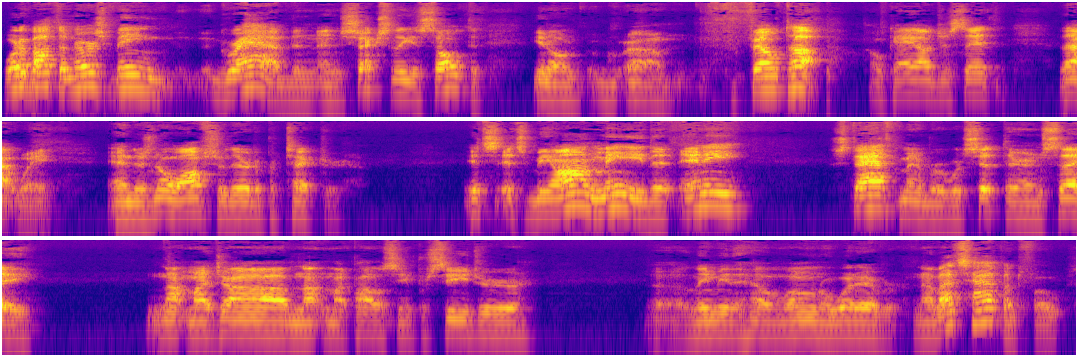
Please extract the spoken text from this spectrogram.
what about the nurse being grabbed and, and sexually assaulted you know um, felt up okay i'll just say it that way and there's no officer there to protect her it's it's beyond me that any staff member would sit there and say not my job not my policy and procedure uh, leave me the hell alone or whatever. Now that's happened, folks.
